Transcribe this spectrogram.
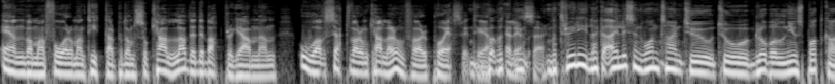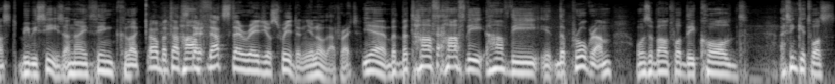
än vad man får om man tittar på de så kallade debattprogrammen oavsett vad de kallar dem för på SVT But, but, eller SR. but really, like I listened one time to to global news podcast BBC's, and I think like Oh, but that's half- their, that's their Radio Sweden, you know that right? yeah, but but half half the half the the program was about what they called, I think it was,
